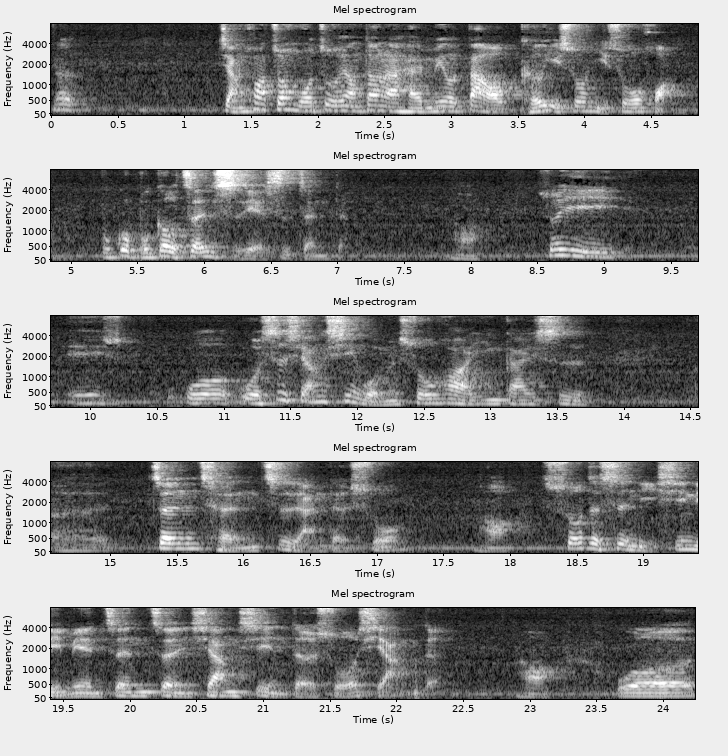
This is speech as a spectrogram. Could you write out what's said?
那讲话装模作样，当然还没有到可以说你说谎，不过不够真实也是真的，哦，所以，诶，我我是相信我们说话应该是，呃，真诚自然的说，哦，说的是你心里面真正相信的所想的，哦。我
